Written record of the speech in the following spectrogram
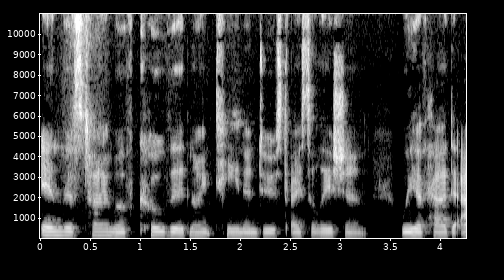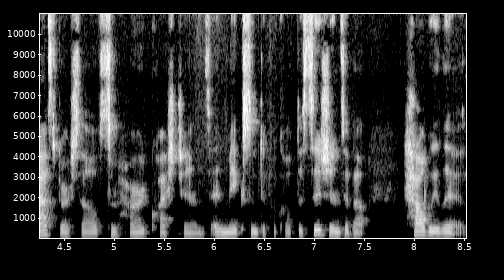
In this time of COVID 19 induced isolation, we have had to ask ourselves some hard questions and make some difficult decisions about how we live,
